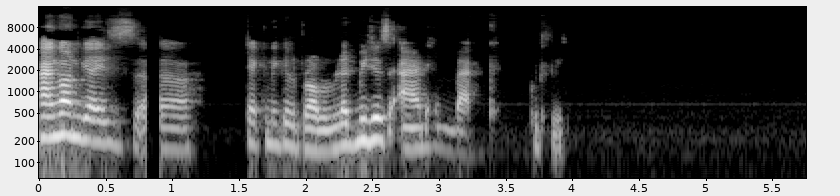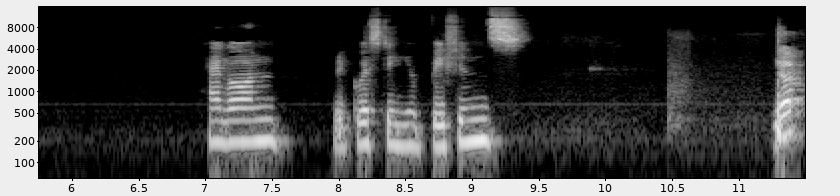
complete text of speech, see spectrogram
Hang on, guys. Uh, technical problem. Let me just add him back quickly. Hang on. Requesting your patience. Yeah,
